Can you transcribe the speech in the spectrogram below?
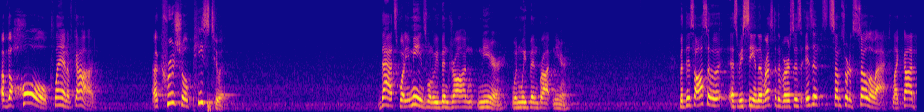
of the whole plan of God a crucial piece to it. That's what he means when we've been drawn near, when we've been brought near. But this also, as we see in the rest of the verses, isn't some sort of solo act. Like God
